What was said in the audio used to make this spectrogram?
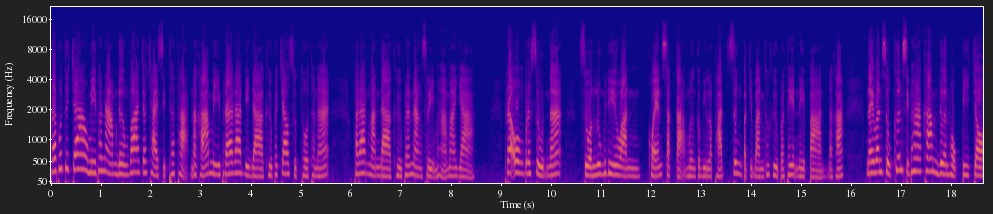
พระพุทธเจ้ามีพระนามเดิมว่าเจ้าชายสิทธัตถะนะคะ มีพระราชบิดาคือพระเจ้าสุโธธนะ พระราชมารดาคือพระนางสิริมหามายา พระองค์ประสูติณสวนลุมพินีวันแคว้นสักกะเมืองกบิลพัทซึ่งปัจจุบันก็คือประเทศเนปาลนะคะ ในวันศุกร์ขึ้น 15 ค่ำเดือน 6 ปีจอ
